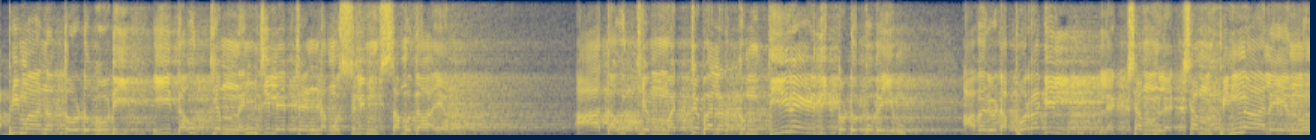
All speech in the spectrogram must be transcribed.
അഭിമാനത്തോടുകൂടി ഈ ദൗത്യം നെഞ്ചിലേറ്റേണ്ട മുസ്ലിം സമുദായം ആ ദൗത്യം മറ്റു പലർക്കും തീരെ എഴുതി കൊടുക്കുകയും അവരുടെ പുറകിൽ ലക്ഷം ലക്ഷം പിന്നാലെ എന്ന്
